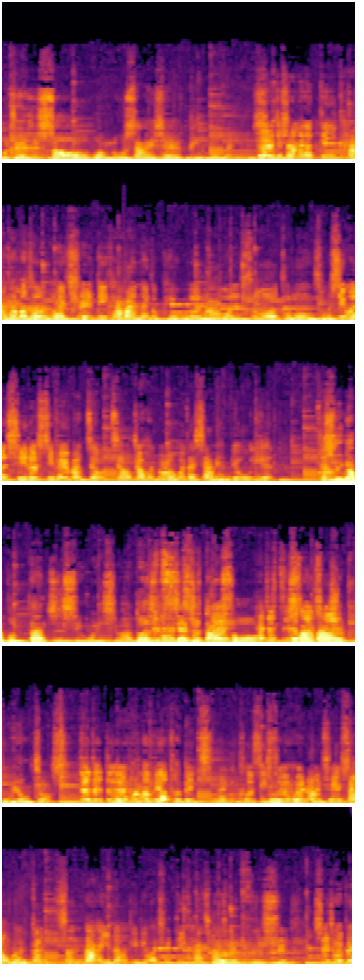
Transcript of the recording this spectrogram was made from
我觉得也是受网络上一些评论的影响。对，就像那个 D 卡，他们可能会去 D 卡翻那个评论啊，问说可能什么新闻系的系费要不要缴交，就很多人会在下面留言。可是应该不单指新闻系吧，很多人是直接就打说，他就只是上大学不用缴系。对对对对，他们没有特别指哪个科系，所以会让一些像我们刚升大一的，一定会去 D 卡查一些资讯，所以就会被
